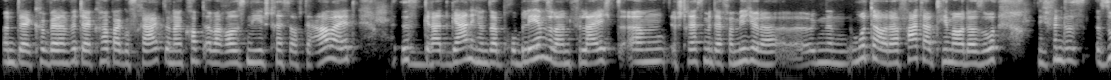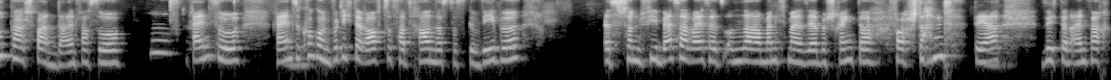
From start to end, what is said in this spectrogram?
Und der, dann wird der Körper gefragt und dann kommt aber raus, nee, Stress auf der Arbeit ist mhm. gerade gar nicht unser Problem, sondern vielleicht ähm, Stress mit der Familie oder äh, irgendein Mutter- oder Vaterthema oder so. Ich finde es super spannend, einfach so hm, rein zu, rein zu mhm. gucken und wirklich darauf zu vertrauen, dass das Gewebe es schon viel besser weiß als unser manchmal sehr beschränkter Verstand, der mhm. sich dann einfach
